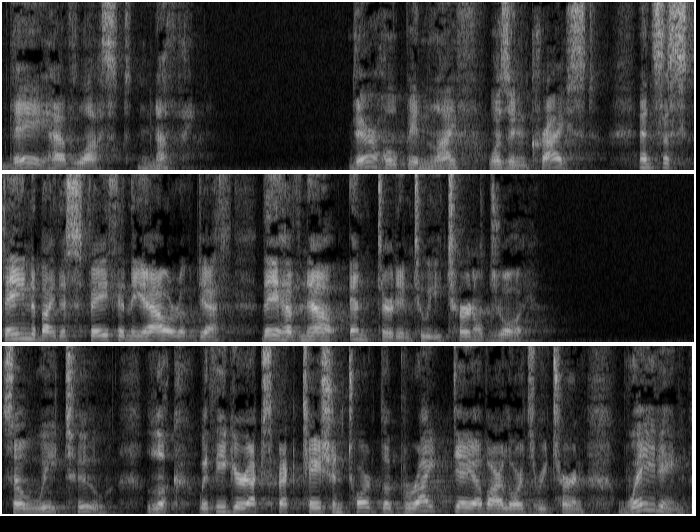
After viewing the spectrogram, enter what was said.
they have lost nothing. Their hope in life was in Christ, and sustained by this faith in the hour of death, they have now entered into eternal joy. So we too look with eager expectation toward the bright day of our Lord's return, waiting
